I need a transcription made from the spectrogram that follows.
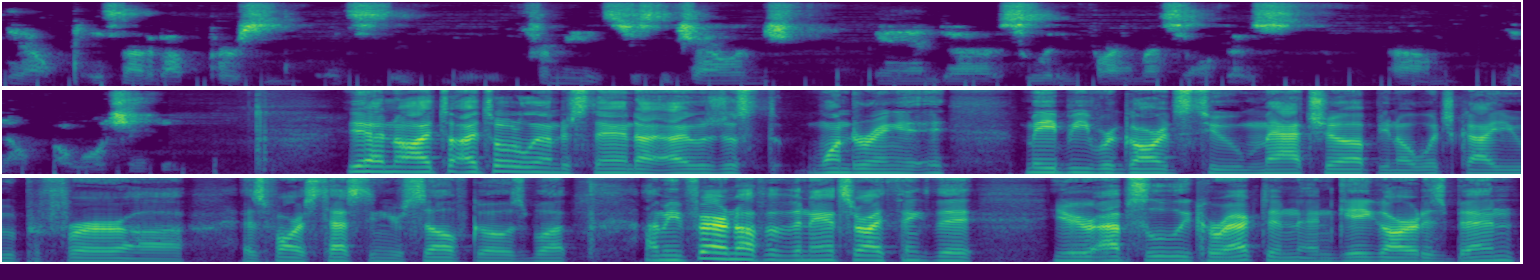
you know, it's not about the person. It's it, for me, it's just a challenge and uh, solidifying myself as, um, you know, a world champion. Yeah, no, I, t- I totally understand. I, I was just wondering, it, maybe regards to matchup, you know, which guy you would prefer uh, as far as testing yourself goes. But I mean, fair enough of an answer. I think that you're absolutely correct, and and Gegard has been,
